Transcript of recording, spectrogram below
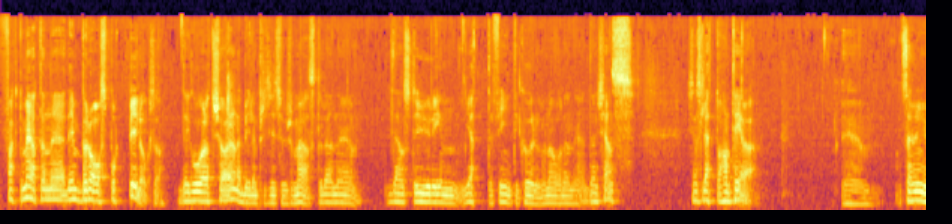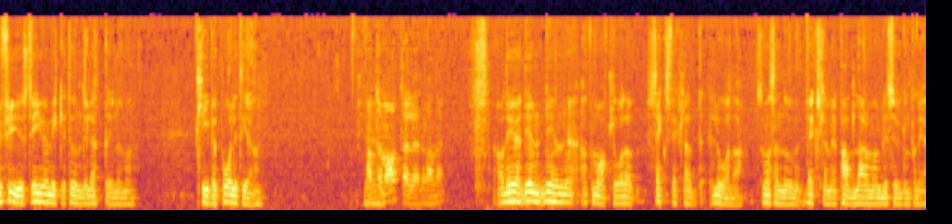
faktum är att den är, det är en bra sportbil också. Det går att köra den här bilen precis hur som helst. Och den, är, den styr in jättefint i kurvorna och den, är, den känns, känns lätt att hantera. Sen är den ju fyrhjulsdriven vilket underlättar ju när man kliver på lite grann. Automat eller vad det är. Ja, det är, det, är en, det är en automatlåda, sexvecklad låda. Som man sen då växlar med paddlar om man blir sugen på det.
